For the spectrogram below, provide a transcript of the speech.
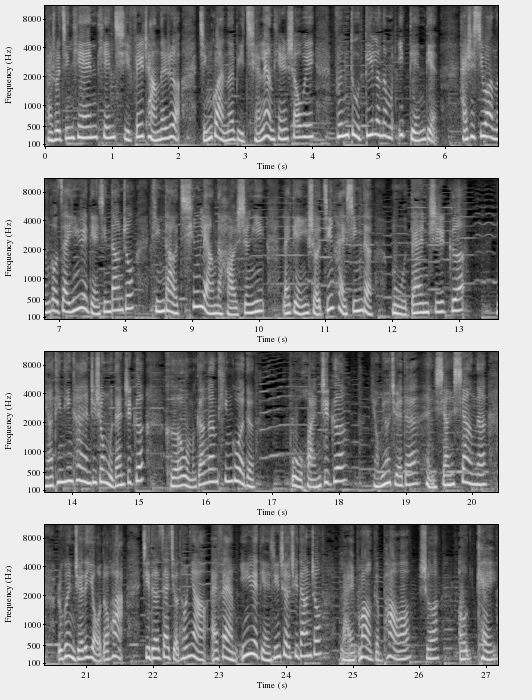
他说今天天气非常的热，尽管呢比前两天稍微温度低了那么一点点，还是希望能够在音乐点心当中听到清凉的好声音。来点一首金海心的《牡丹之歌》，你要听听看这首《牡丹之歌》和我们刚刚听过的《五环之歌》。有没有觉得很相像呢？如果你觉得有的话，记得在九头鸟 FM 音乐点心社区当中来冒个泡哦，说 OK。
